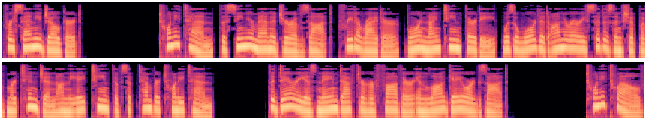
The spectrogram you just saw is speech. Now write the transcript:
for Sani Jogurt. 2010, the senior manager of Zott, Frieda Reiter born 1930, was awarded honorary citizenship of Mertingen on 18 September 2010. The dairy is named after her father-in-law Georg Zott. 2012,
